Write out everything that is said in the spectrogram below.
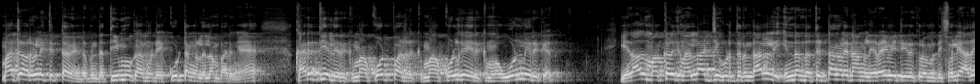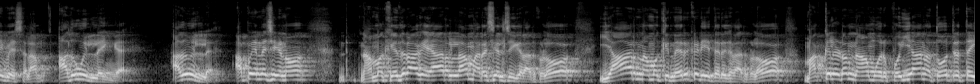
மற்றவர்களை திட்ட வேண்டும். இந்த திமுகவினுடைய கூட்டங்கள் எல்லாம் பாருங்கள் கருத்தியல் இருக்குமா? கோட்பாடு இருக்குமா? கொள்கை இருக்குமா? ஒன்று இருக்குது. ஏதாவது மக்களுக்கு நல்லாட்சி கொடுத்திருந்தால் இந்தந்த திட்டங்களை நாங்கள் நிறைவேற்றி இருக்கிறோம் என்று சொல்லி அதை பேசலாம். அதுவும் இல்லைங்க. அதுவும் இல்லை. அப்போ என்ன செய்யணும்? நமக்கு எதிராக யாரெல்லாம் அரசியல் செய்கிறார்களோ யார் நமக்கு நெருக்கடியை தருகிறார்களோ மக்களிடம் நாம் ஒரு பொய்யான தோற்றத்தை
